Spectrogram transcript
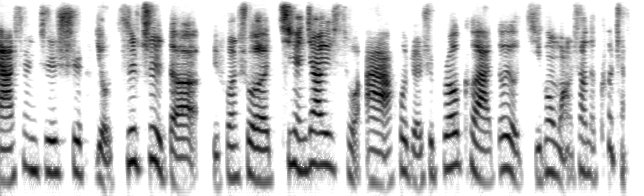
啊，甚至是有资质的，比方说期权交易所啊，或者是 broker 啊，都有提供网上的课程。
